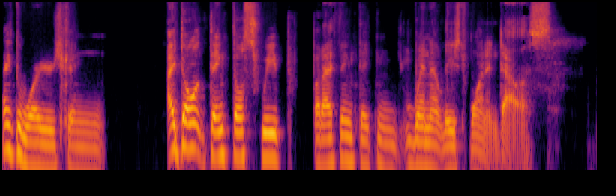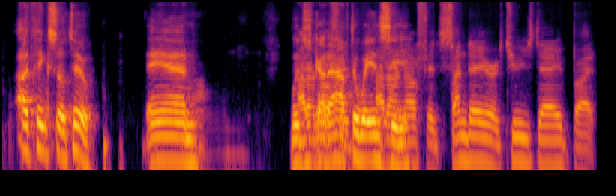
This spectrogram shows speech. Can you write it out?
I think the Warriors can I don't think they'll sweep, but I think they can win at least one in Dallas. I think so too. And Um, we just gotta have it- to wait and I don't see. know if it's Sunday or Tuesday, but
